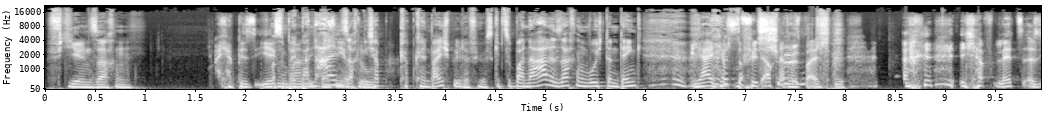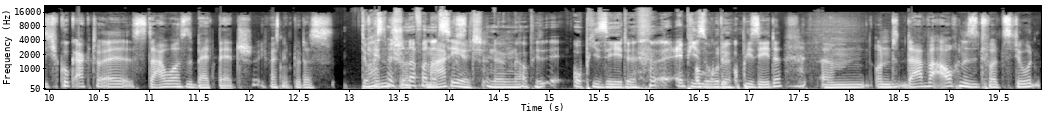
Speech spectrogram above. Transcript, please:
vielen Sachen. Ich habe bis irgendwann, Also bei banalen nicht, Sachen. Ich habe hab kein Beispiel dafür. Es gibt so banale Sachen, wo ich dann denke, Ja, ich habe fehlt auch das Beispiel. Ich habe letzt, also ich gucke aktuell Star Wars The Bad Batch. Ich weiß nicht, ob du das du hast mir schon davon magst. erzählt in irgendeiner Opi- Opisede, Episode. Op- Episode. Ähm, und da war auch eine Situation,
